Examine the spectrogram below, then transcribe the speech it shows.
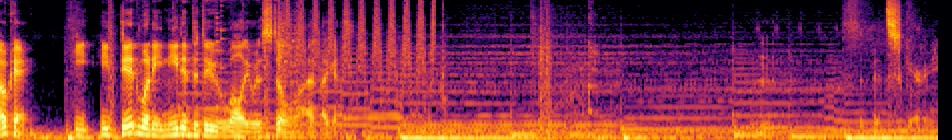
Okay, he he did what he needed to do while he was still alive, I guess. Hmm. It's a bit scary.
